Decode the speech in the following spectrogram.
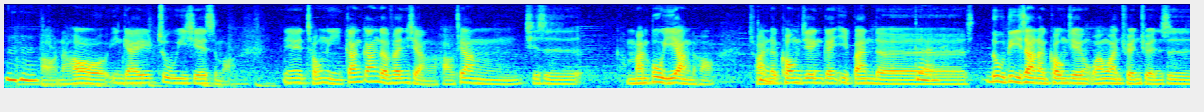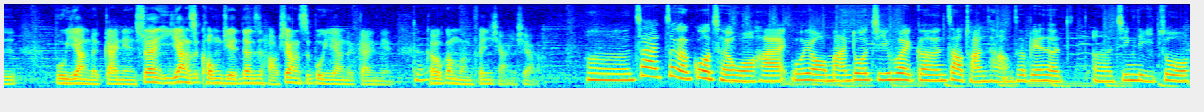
嗯哼，好，然后应该注意些什么？因为从你刚刚的分享，好像其实蛮不一样的哈。船的空间跟一般的陆地上的空间完完全全是不一样的概念。虽然一样是空间，但是好像是不一样的概念。对，可以跟我们分享一下吗？嗯、在这个过程，我还我有蛮多机会跟造船厂这边的呃经理做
